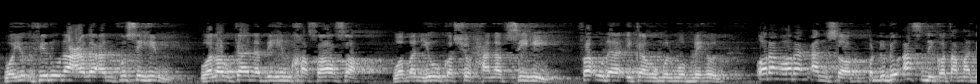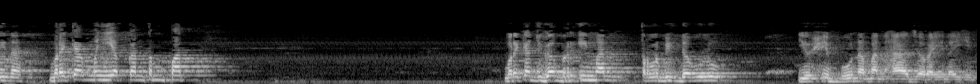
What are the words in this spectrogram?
wa yu'thiruna ala anfusihim walau kana bihim khasasah wa man yuqa nafsihi fa ulaika humul muflihun Orang-orang Ansor, penduduk asli kota Madinah, mereka menyiapkan tempat mereka juga beriman terlebih dahulu yuhibbuna man hajara ilaihim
